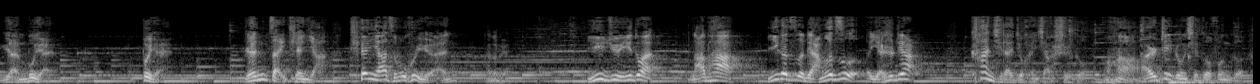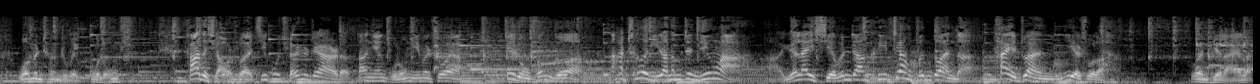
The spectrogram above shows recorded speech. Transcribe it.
远不远？不远。人在天涯，天涯怎么会远？看到没有？一句一段，哪怕一个字、两个字，也是这样，看起来就很像诗歌 啊。而这种写作风格，我们称之为古龙体。他的小说啊，几乎全是这样的。当年古龙迷们说呀，这种风格那彻底让他们震惊了啊！原来写文章可以这样分段的，太赚页数了。问题来了，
